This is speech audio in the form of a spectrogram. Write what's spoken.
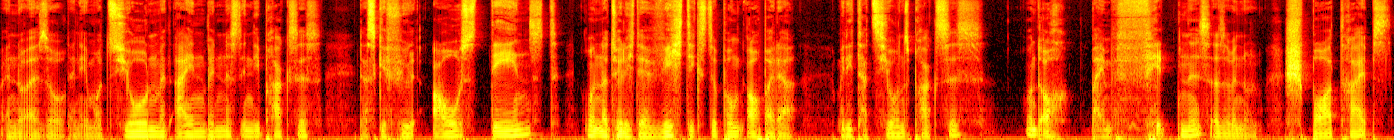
wenn du also deine Emotionen mit einbindest in die Praxis, das Gefühl ausdehnst und natürlich der wichtigste Punkt auch bei der Meditationspraxis und auch beim Fitness, also wenn du Sport treibst,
